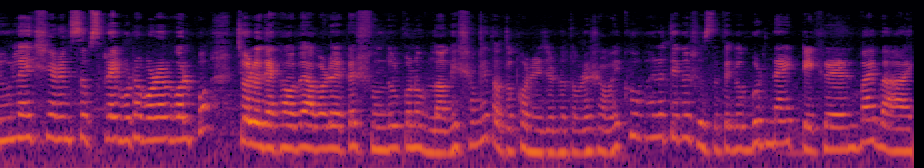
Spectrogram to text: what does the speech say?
do like share and subscribe ওঠা পড়ার গল্প। চলো দেখা হবে আবারও একটা সুন্দর কোনো ব্লগের সঙ্গে। ততক্ষণের জন্য তোমরা সবাই খুব ভালো থেকো, সুস্থ থেকো good night take care bye bye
